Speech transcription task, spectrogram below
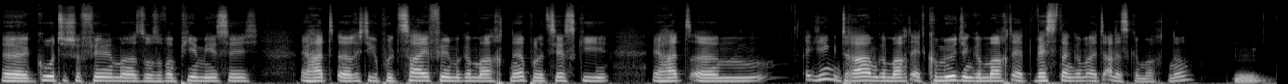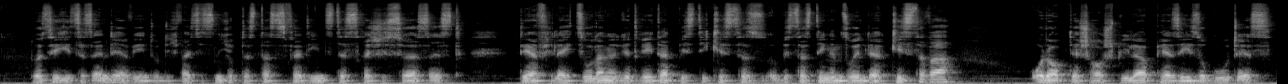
äh, gotische Filme, so, so vampirmäßig. Er hat äh, richtige Polizeifilme gemacht, ne? Polizieski. Er hat ähm, irgendein Dramen gemacht, er hat Komödien gemacht, er hat Western gemacht, er hat alles gemacht, ne? Mhm. Du hast ja jetzt das Ende erwähnt und ich weiß jetzt nicht, ob das das Verdienst des Regisseurs ist, der vielleicht so lange gedreht hat, bis die Kiste, bis das Ding so in der Kiste war, oder ob der Schauspieler per se so gut ist,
